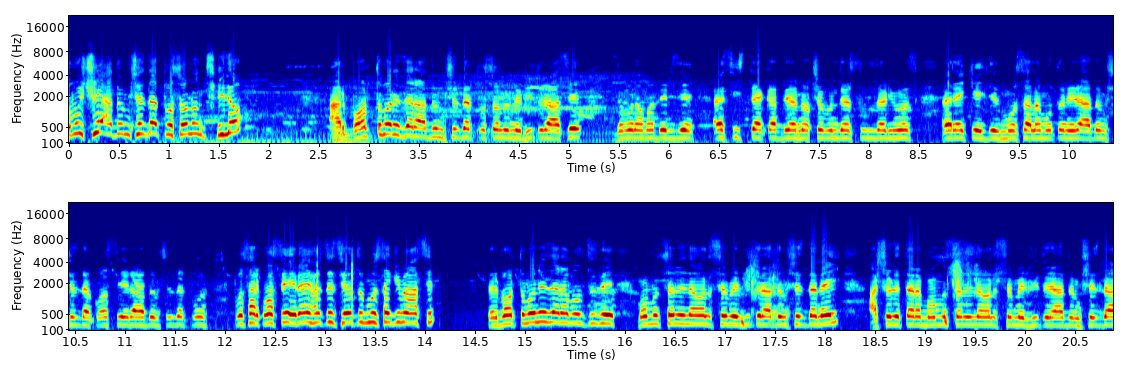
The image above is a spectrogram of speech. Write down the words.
অবশ্যই আদম সেজদার প্রচলন ছিল। আর বর্তমানে যারা আদম সেজদার প্রচলনের ভিতরে আছে, যেমন আমাদের যে সিস্তা কাদিরা নকশবন্দিয়া সুলদারি মোস রেখে যে মোসালা মতন এরা আদম সেজদা কষে এরা আদম সেজদার প্র- প্রসার কষে এরাই হচ্ছে সেহেতু মুস্তাকিমে আছে। বর্তমানে যারা বলছে যে মোহাম্মদ সাল্লাহ আলসালামের ভিতরে আদম সেজদা নেই আসলে তারা মোহাম্মদ সাল্লাহ আলসালামের ভিতরে আদম সেজদা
